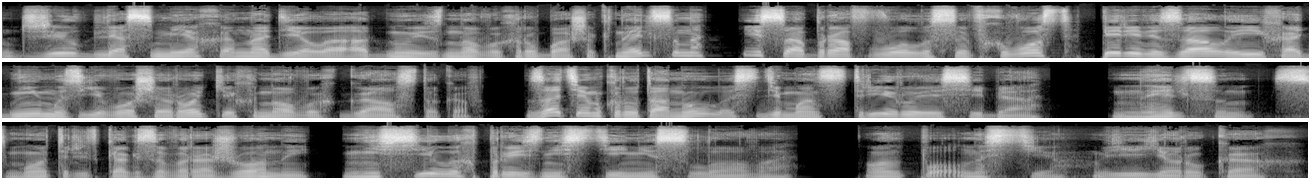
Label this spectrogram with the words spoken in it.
Джилл для смеха надела одну из новых рубашек Нельсона и, собрав волосы в хвост, перевязала их одним из его широких новых галстуков. Затем крутанулась, демонстрируя себя. Нельсон смотрит как завороженный, не в силах произнести ни слова. Он полностью в ее руках.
